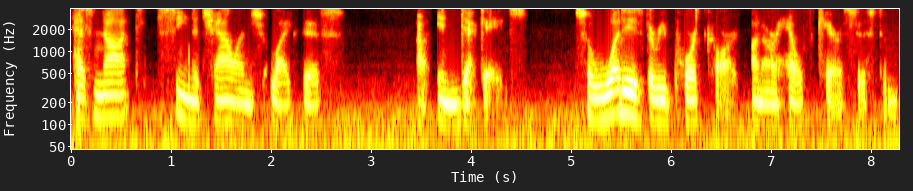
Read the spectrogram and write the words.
has not seen a challenge like this uh, in decades. So, what is the report card on our healthcare system?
